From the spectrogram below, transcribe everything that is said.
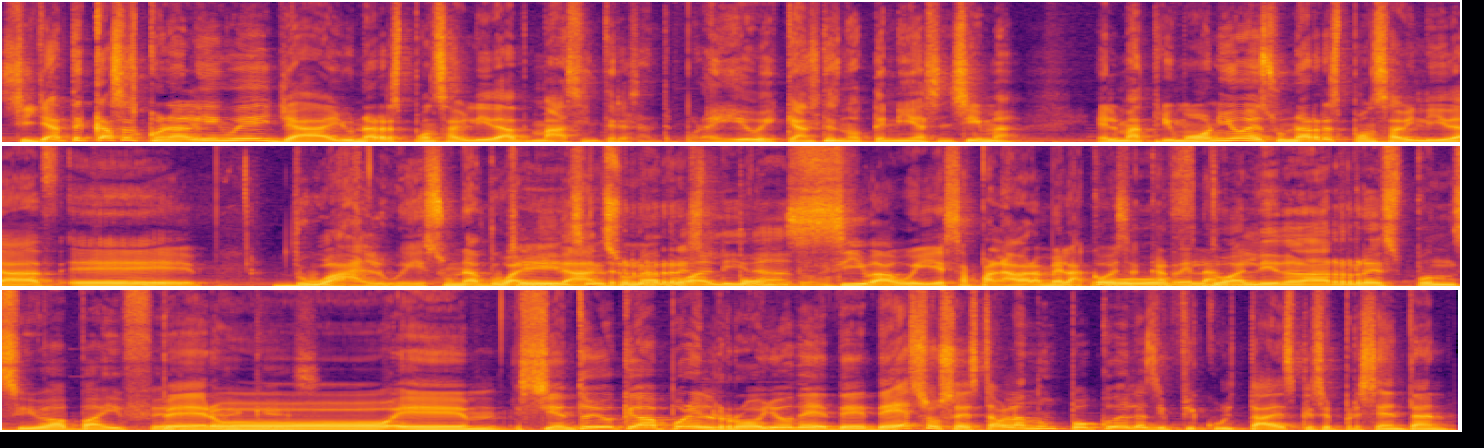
si ya te casas con alguien, güey, ya hay una responsabilidad más interesante por ahí, güey, que antes no tenías encima. El matrimonio es una responsabilidad eh, dual, güey. Es una dualidad. sí, es una dualidad. Responsiva, güey. Esa palabra me la acabo de sacar Uf, de la. dualidad responsiva by Fer, Pero eh, siento yo que va por el rollo de, de, de eso. O sea, está hablando un poco de las dificultades que se presentan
